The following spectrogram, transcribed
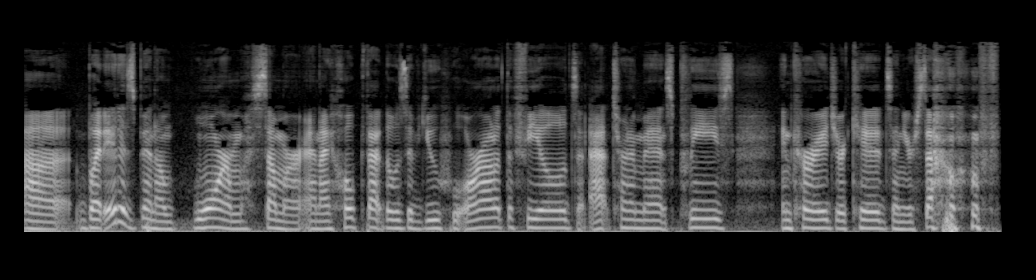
Uh, but it has been a warm summer, and I hope that those of you who are out at the fields and at tournaments, please encourage your kids and yourself.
